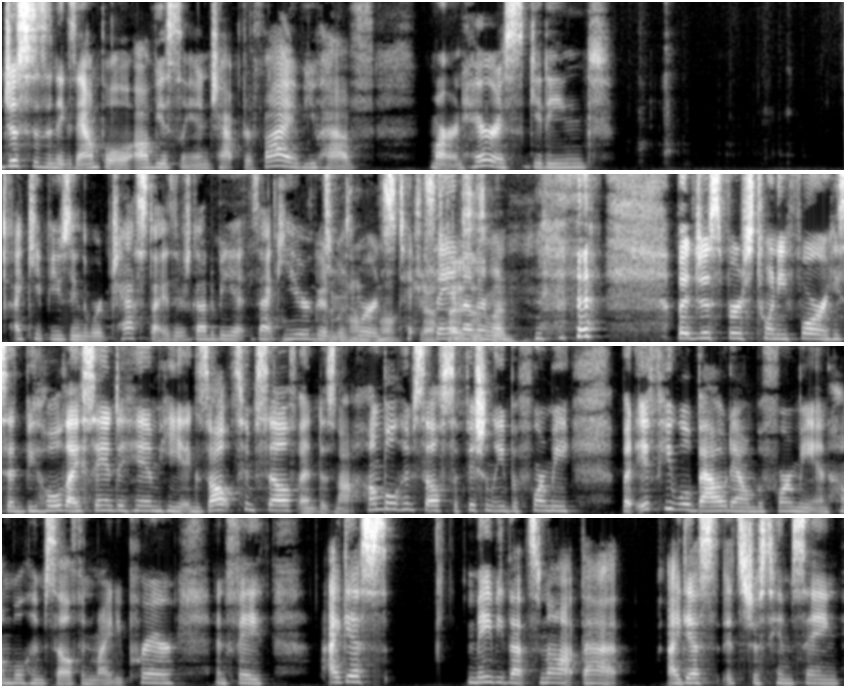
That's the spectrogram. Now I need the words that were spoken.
just as an example, obviously in chapter five, you have Martin Harris getting. I keep using the word chastise. There's got to be a Zach. You're good with words. T- say another one. but just verse 24, he said, "Behold, I say unto him, he exalts himself and does not humble himself sufficiently before me. But if he will bow down before me and humble himself in mighty prayer and faith, I guess maybe that's not that I guess it's just him saying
